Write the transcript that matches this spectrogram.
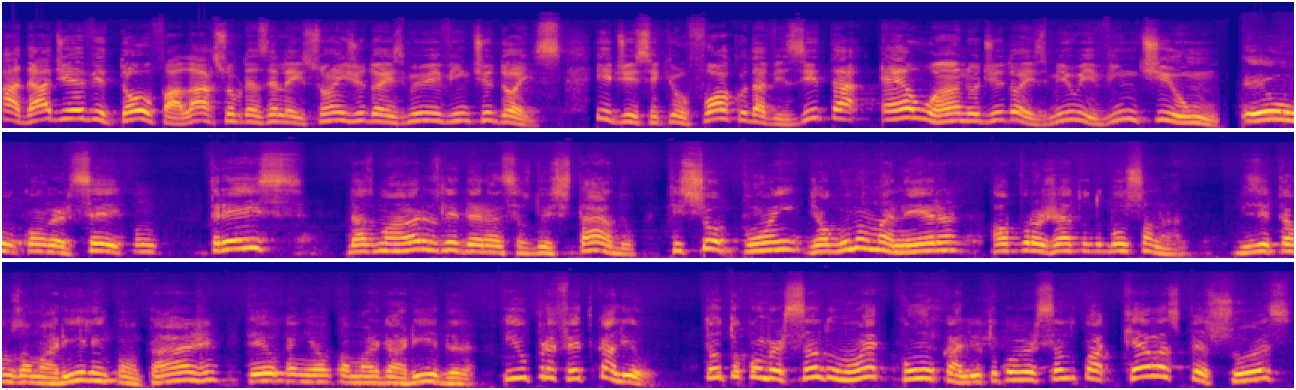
Haddad evitou falar sobre as eleições de 2022 e disse que o foco da visita é o ano de 2021. Eu conversei com três das maiores lideranças do Estado que se opõem, de alguma maneira, ao projeto do Bolsonaro. Visitamos a Marília em Contagem, teve reunião com a Margarida e o prefeito Calil. Então, eu estou conversando não é com o Calil, estou conversando com aquelas pessoas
